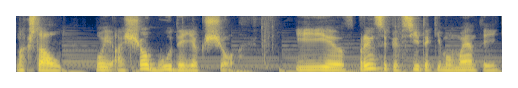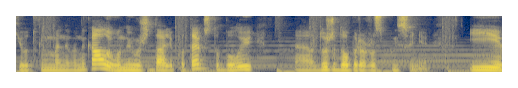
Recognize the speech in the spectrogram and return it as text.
на кшталт, ой, а що буде, якщо? І в принципі, всі такі моменти, які от в мене виникали, вони вже далі по тексту були е, дуже добре розписані. І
